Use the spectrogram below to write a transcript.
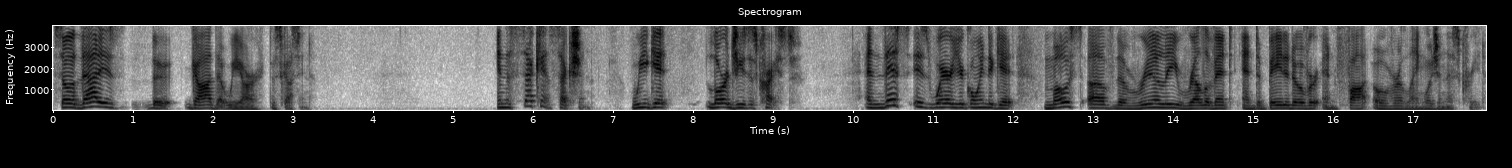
So that is the God that we are discussing. In the second section, we get Lord Jesus Christ, and this is where you're going to get most of the really relevant and debated over and fought over language in this creed.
